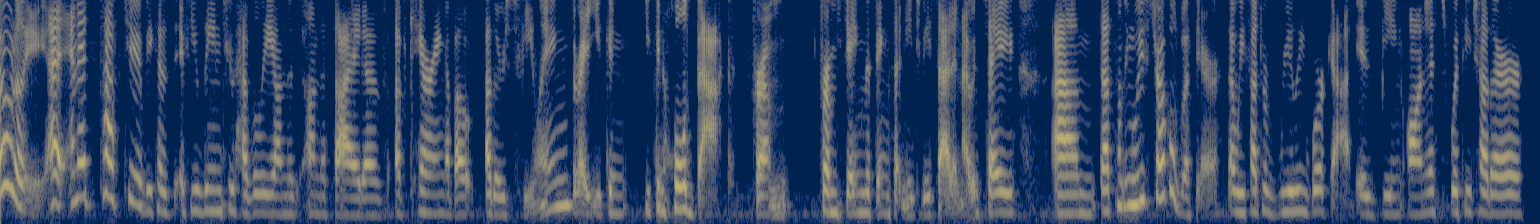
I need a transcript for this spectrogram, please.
Totally. And it's tough too because if you lean too heavily on the on the side of of caring about others' feelings, right? You can you can hold back from from saying the things that need to be said. And I would say um, that's something we've struggled with here that we've had to really work at is being honest with each other,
